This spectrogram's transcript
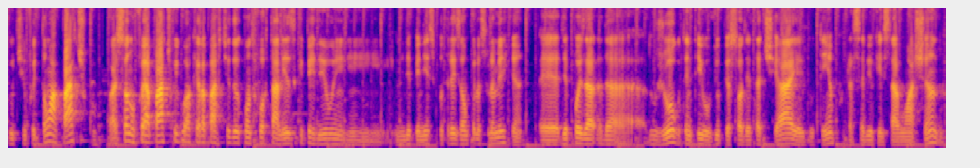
que o time foi tão apático, que só não foi apático igual aquela partida contra o Fortaleza que perdeu em, em Independência por 3x1 pela Sul-Americana. É, depois da, da, do jogo, tentei ouvir o pessoal da Tatiaia e do Tempo para saber o que eles estavam achando.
